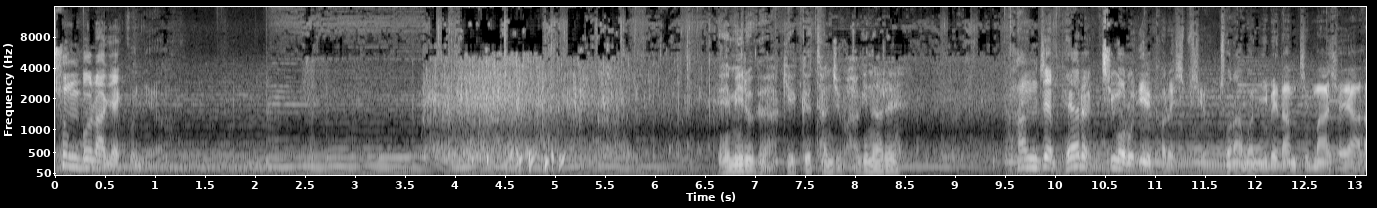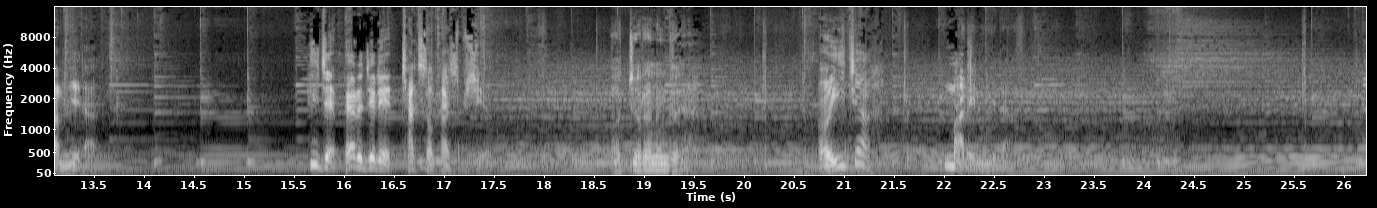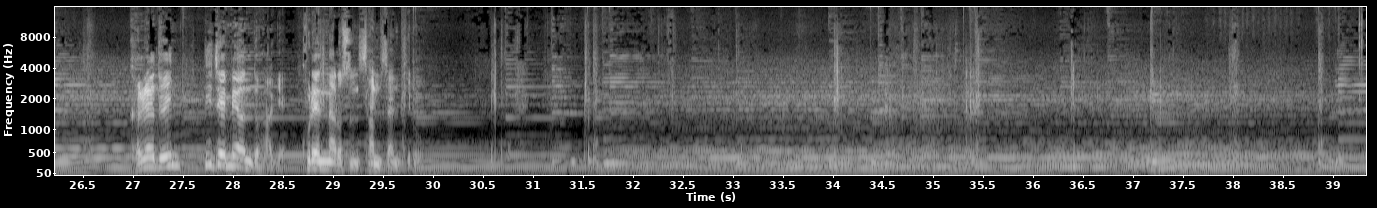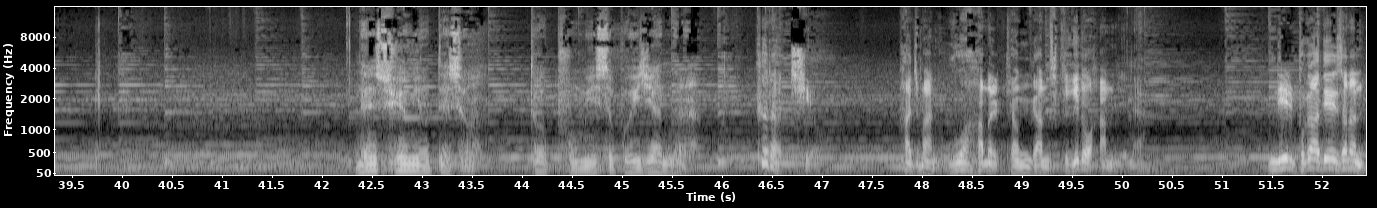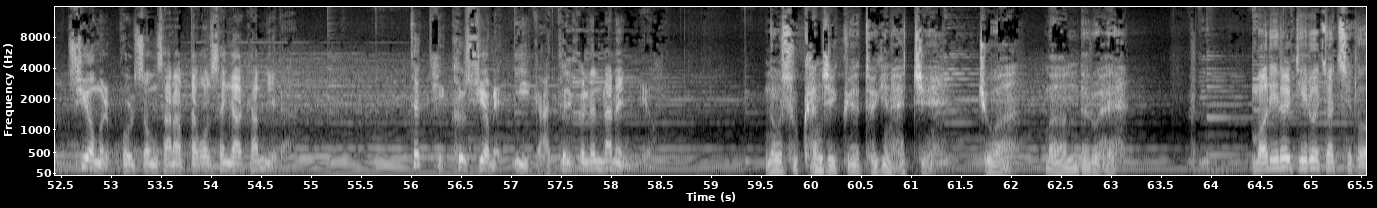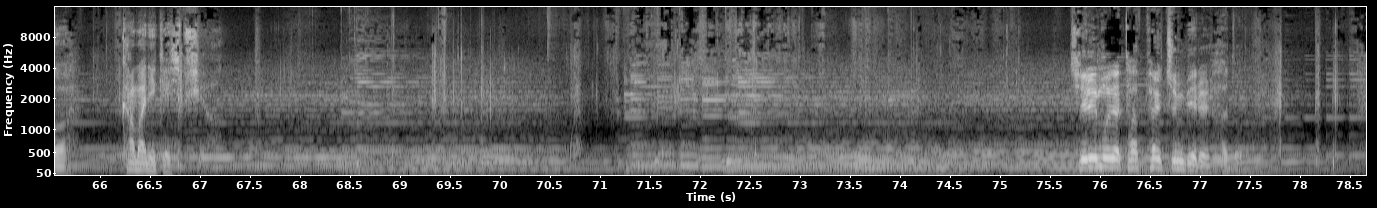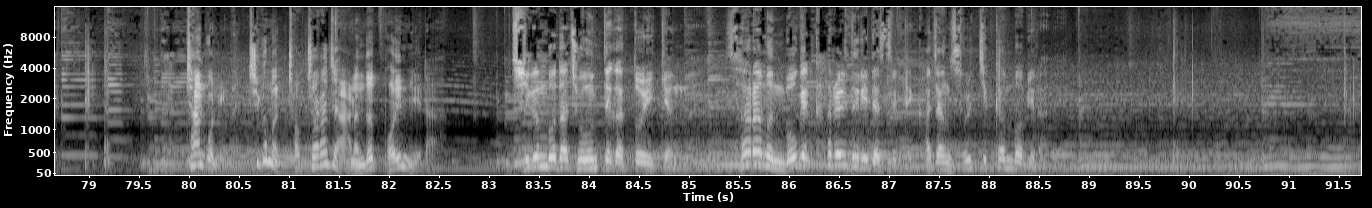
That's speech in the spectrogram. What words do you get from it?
충분하겠군요. 에미르가 깨끗한지 확인하래. 황제 폐하를 칭호로 일컬으십시오. 조남은 입에 담지 마셔야 합니다. 이제 베르젤에 작석하십시오. 어쩌라는 거야? 의자 말입니다. 클레드인 이제 면도하게 구렛나룻은 3cm로 내 수염이 어때서 더 품이 있어 보이지 않나? 그렇지요. 하지만 우아함을 경감시키기도 합니다. 닐프가 대해서는 수염을 볼성사납다고 생각합니다. 특히 그 수염에 이가 들끓는다면요. 노숙한 지 꽤 되긴 했지. 좋아, 마음대로 해. 머리를 뒤로 젖히고 가만히 계십시오. 질문에 답할 준비를 하도록. 장군님, 지금은 적절하지 않은 듯 보입니다. 지금보다 좋은 때가 또 있겠나. 사람은 목에 칼을 들이댔을 때 가장 솔직한 법이라네.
